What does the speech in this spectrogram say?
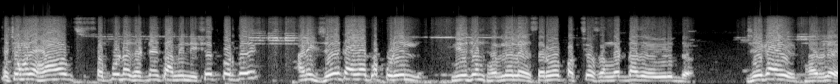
त्याच्यामुळे ह्या संपूर्ण घटनेचा आम्ही निषेध करतोय. आणि जे काही आता पुढील नियोजन ठरलेलं आहे सर्व पक्ष संघटना विरुद्ध जे काही ठरले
